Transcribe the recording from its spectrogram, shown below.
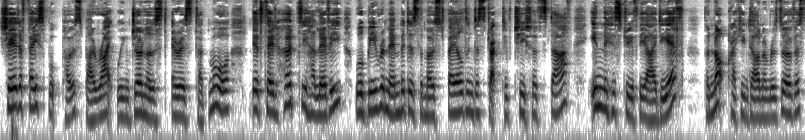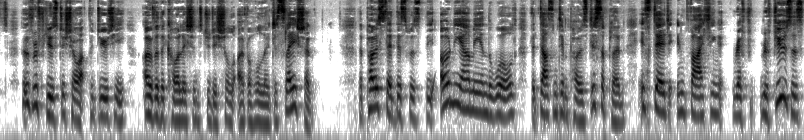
shared a Facebook post by right-wing journalist Erez Tadmor that said Herzi Halevi will be remembered as the most failed and destructive chief of staff in the history of the IDF for not cracking down on reservists who've refused to show up for duty over the coalition's judicial overhaul legislation. The Post said this was the only army in the world that doesn't impose discipline, instead inviting ref- refusers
